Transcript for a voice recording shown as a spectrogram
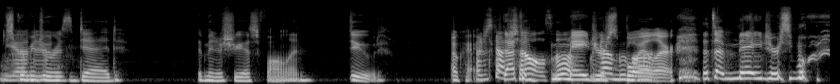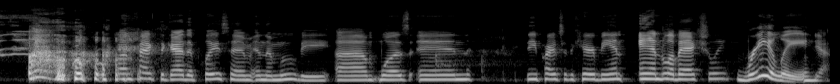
Yeah, Scrimgeour dude. is dead. The ministry has fallen. Dude. Okay. I just got That's chills. a major spoiler. That's a major spoiler. Fun fact: the guy that plays him in the movie um, was in the Pirates of the Caribbean and Love Actually. Really? Yeah.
